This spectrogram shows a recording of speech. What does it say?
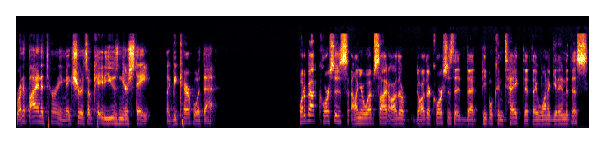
run it by an attorney, make sure it's okay to use in your state. Like be careful with that. What about courses on your website? Are there are there courses that that people can take that if they want to get into this?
